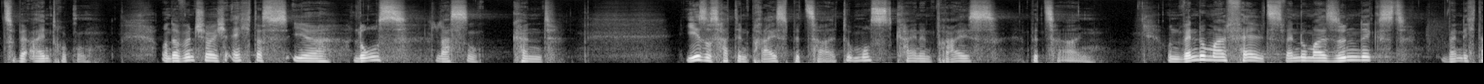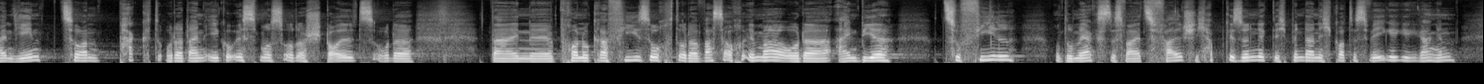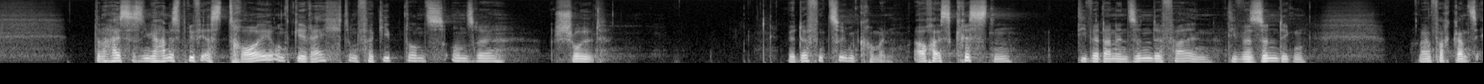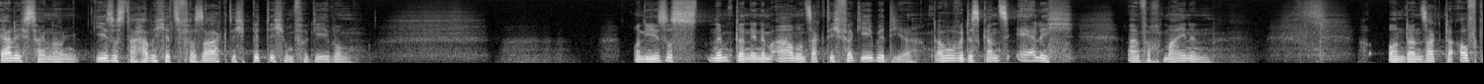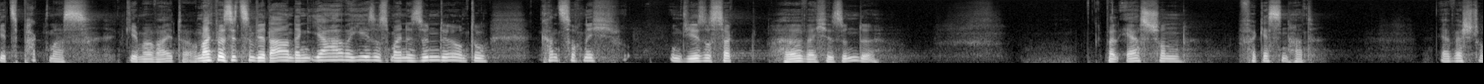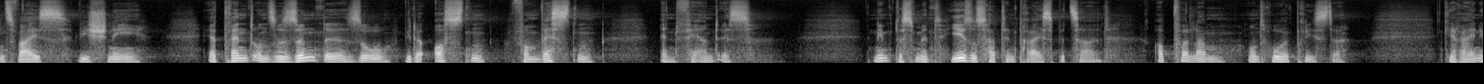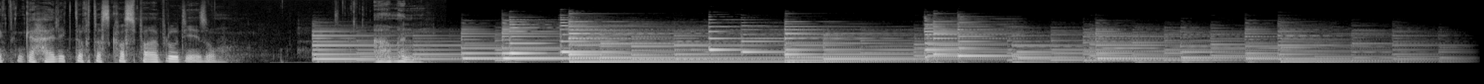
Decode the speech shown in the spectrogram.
zu beeindrucken. Und da wünsche ich euch echt, dass ihr loslassen könnt. Jesus hat den Preis bezahlt. Du musst keinen Preis bezahlen. Und wenn du mal fällst, wenn du mal sündigst, wenn dich dein Jenzorn packt oder dein Egoismus oder Stolz oder deine Pornografiesucht oder was auch immer oder ein Bier zu viel und du merkst, das war jetzt falsch, ich habe gesündigt, ich bin da nicht Gottes Wege gegangen, dann heißt es im Johannesbrief, er ist treu und gerecht und vergibt uns unsere Schuld. Wir dürfen zu ihm kommen, auch als Christen, die wir dann in Sünde fallen, die wir sündigen. Und einfach ganz ehrlich sein, Jesus, da habe ich jetzt versagt, ich bitte dich um Vergebung. Und Jesus nimmt dann in den Arm und sagt, ich vergebe dir. Da, wo wir das ganz ehrlich einfach meinen. Und dann sagt er, auf geht's, pack mal's, geh mal weiter. Und manchmal sitzen wir da und denken, ja, aber Jesus, meine Sünde und du kannst doch nicht. Und Jesus sagt, hä, welche Sünde? Weil er es schon vergessen hat. Er wäscht uns weiß wie Schnee. Er trennt unsere Sünde so wie der Osten vom Westen entfernt ist. Nehmt es mit. Jesus hat den Preis bezahlt. Opferlamm und Hohepriester. Gereinigt und geheiligt durch das kostbare Blut Jesu. Amen.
